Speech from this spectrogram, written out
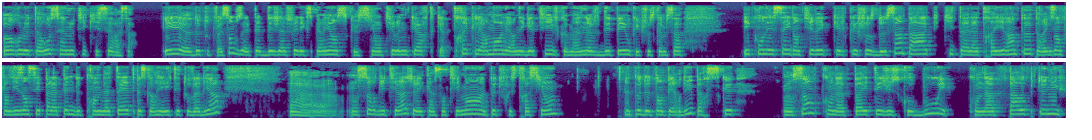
Or le tarot c'est un outil qui sert à ça. Et euh, de toute façon, vous avez peut-être déjà fait l'expérience que si on tire une carte qui a très clairement l'air négative, comme un 9 d'épée ou quelque chose comme ça, et qu'on essaye d'en tirer quelque chose de sympa, quitte à la trahir un peu, par exemple en disant c'est pas la peine de te prendre la tête parce qu'en réalité tout va bien, euh, on sort du tirage avec un sentiment, un peu de frustration, un peu de temps perdu parce que on sent qu'on n'a pas été jusqu'au bout et qu'on n'a pas obtenu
